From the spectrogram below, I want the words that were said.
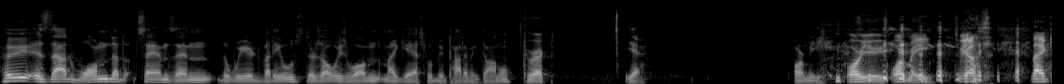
who is that one that sends in the weird videos? There's always one. My guess would be Paddy McDonald. Correct. Yeah. Or me. Or you, or me. To be honest, like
